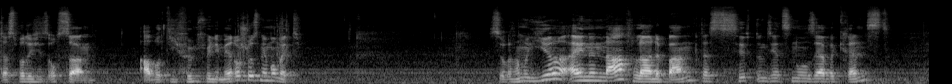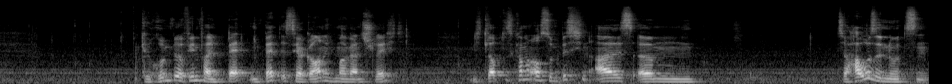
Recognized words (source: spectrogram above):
Das würde ich jetzt auch sagen. Aber die 5 mm Schluss nehmen wir mit. So, was haben wir hier? Eine Nachladebank. Das hilft uns jetzt nur sehr begrenzt. Gerümpel auf jeden Fall ein Bett. Ein Bett ist ja gar nicht mal ganz schlecht. Und ich glaube, das kann man auch so ein bisschen als ähm, Zuhause nutzen.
